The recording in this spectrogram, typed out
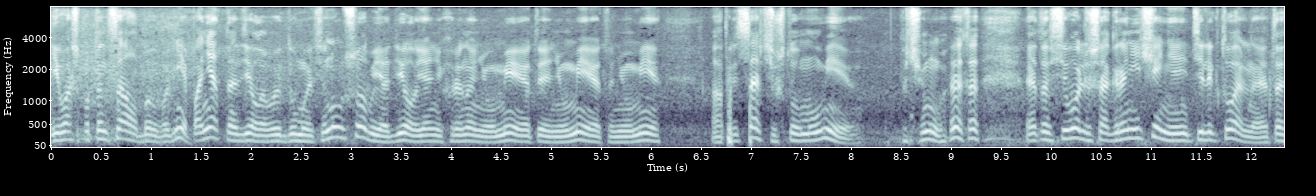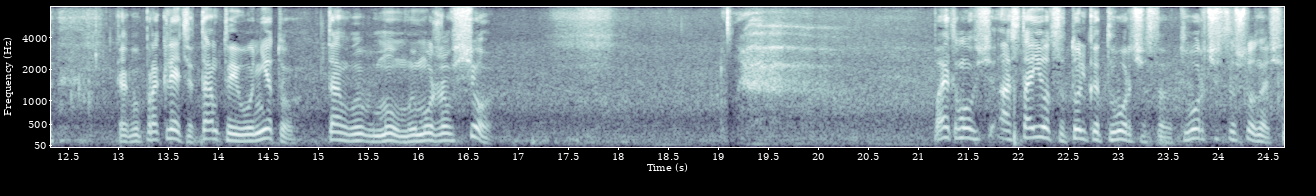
И ваш потенциал был бы. Не, понятное дело, вы думаете, ну что бы я делал, я ни хрена не умею, это я не умею, это не умею. А представьте, что мы умею. Почему? Это, это всего лишь ограничение интеллектуальное. Это как бы проклятие. Там-то его нету. Там вы, ну, мы можем все. Поэтому остается только творчество. Творчество что значит?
